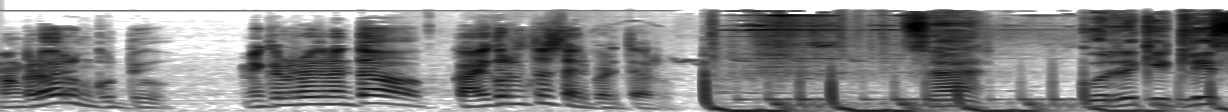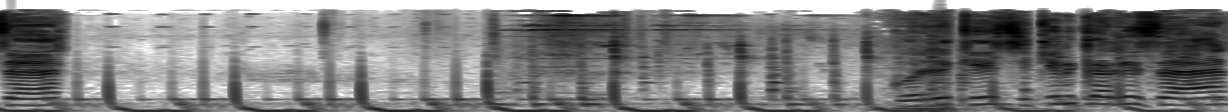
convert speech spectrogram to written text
మంగళవారం గుడ్డు. మిగిలిన రోజులంతా కాయగూరలతో సరిపెడతారు. సార్ గొర్రెకి ఇడ్లీ సార్. గొర్రెకి చికెన్ కర్రీ సార్.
